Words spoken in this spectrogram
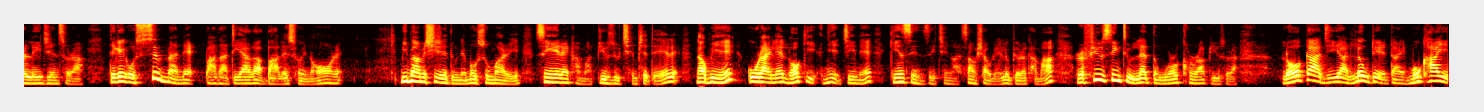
religion ဆိုတာတကယ်ကိုစစ်မှန်တဲ့ဘာသာတရားကဘာလဲဆိုရင်တော့တဲ့မိဘမရှိတဲ့သူနဲ့မုတ်ဆိုးမတွေဆင်းရဲတဲ့ခါမှာပြုစုခြင်းဖြစ်တယ်တဲ့။နောက်ပြီးရင်ကိုယ်တိုင်လည်းလောကီအညစ်အကြေးနဲ့ကင်းစင်စေခြင်းကစောင့်ရှောက်တယ်လို့ပြောတဲ့ခါမှာ refusing to let the world corrupt you ဆိုတာလောကကြီးကလှုပ်တဲ့အတိုင်းမိုးခါရီ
